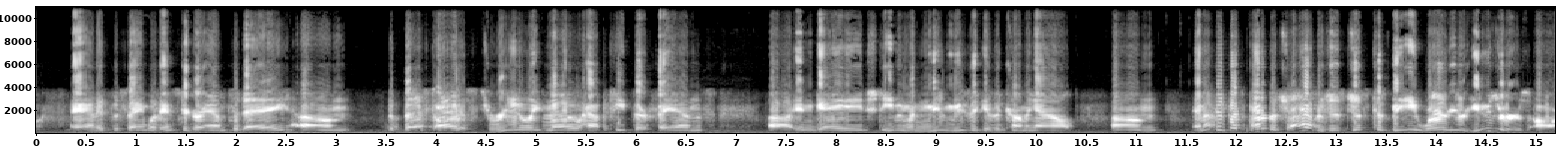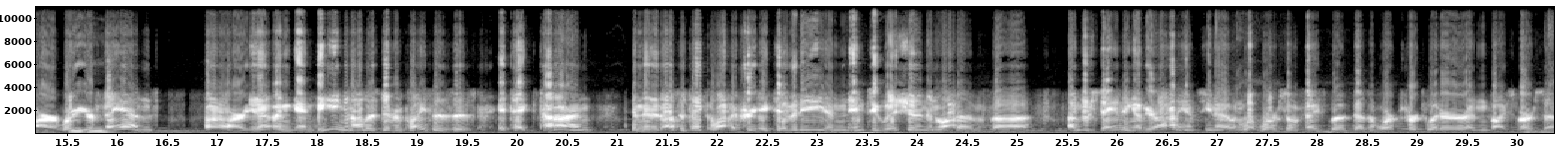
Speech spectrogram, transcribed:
And it's the same with Instagram today. Um, the best artists really know how to keep their fans uh, engaged, even when new music isn't coming out. Um, and I think that's part of the challenge is just to be where your users are, where mm-hmm. your fans are, you know, and, and being in all those different places is it takes time and then it also takes a lot of creativity and intuition and a lot of uh, understanding of your audience, you know, and what works on Facebook doesn't work for Twitter and vice versa.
